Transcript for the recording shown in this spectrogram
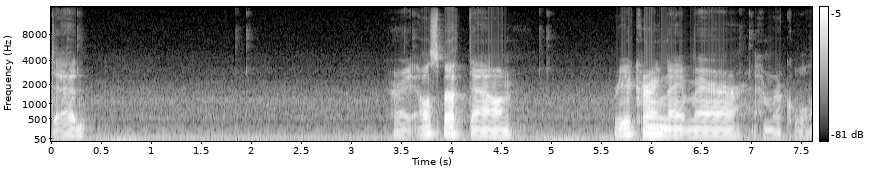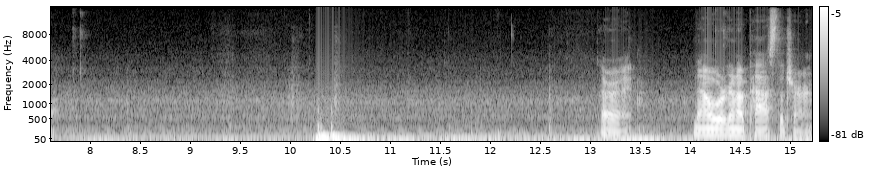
dead. Alright, Elspeth down. Reoccurring Nightmare, Emrakul. Alright, now we're going to pass the turn.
